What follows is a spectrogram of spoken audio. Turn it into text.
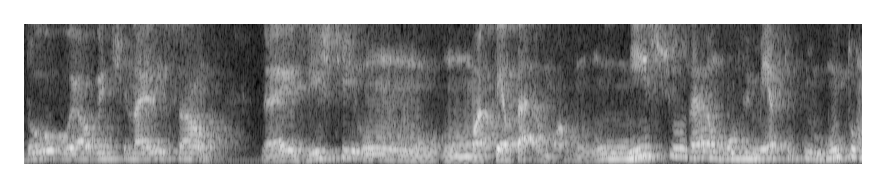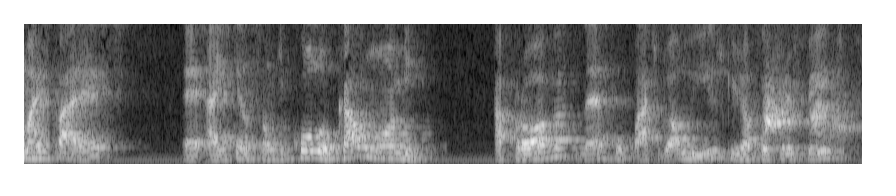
do Elbert na eleição. Né? Existe um, uma tenta, um início, né? um movimento que muito mais parece é, a intenção de colocar o nome à prova né? por parte do Aloysio, que já foi prefeito,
